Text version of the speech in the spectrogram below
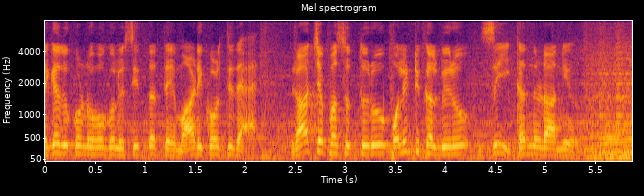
ತೆಗೆದುಕೊಂಡು ಹೋಗಲು ಸಿದ್ಧತೆ ಮಾಡಿಕೊಳ್ತಿದೆ. Rachappa Suttur political bureau C Kannada news.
